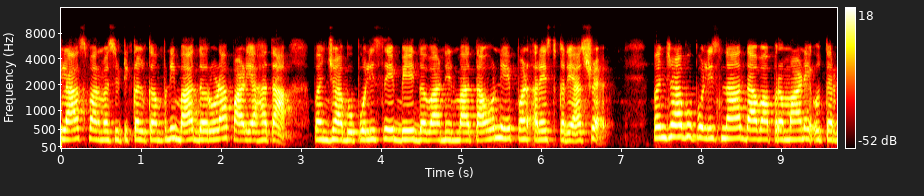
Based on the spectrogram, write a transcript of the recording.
ગ્લાસ ફાર્માસ્યુટિકલ કંપનીમાં દરોડા પાડ્યા હતા. પંજાબ પોલીસે બે દવા નિર્માતાઓને પણ અરેસ્ટ કર્યા છે. પંજાબ પોલીસના દાવા પ્રમાણે ઉત્તર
